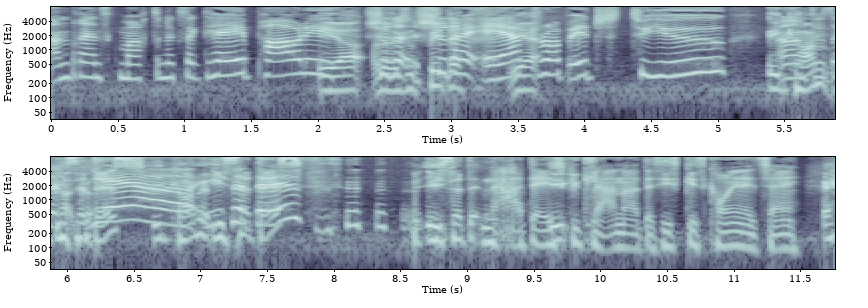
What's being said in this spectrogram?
andere eins gemacht und hat gesagt, hey Pauli, Ja, should, also I, should bitte, I airdrop it to you? Ich und kann- du sagst, kann- ist er das? yeah, Ich kann nicht. ist er Ist er das? Ist er, nein, der ist Ich- viel kleiner. Das, ist, das kann ja nicht sein.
